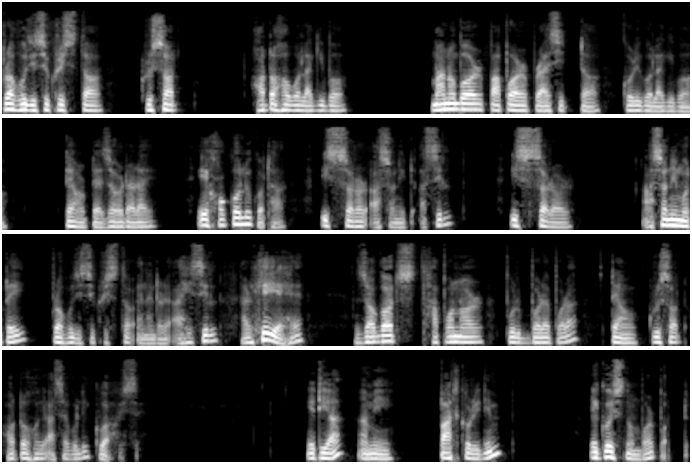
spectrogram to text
প্ৰভু যীশুখ্ৰীষ্ট ক্ৰুচত হত হ'ব লাগিব মানৱৰ পাপৰ প্ৰায়চিত্ৰ কৰিব লাগিব তেওঁৰ তেজৰ দ্বাৰাই। এই সকলো কথা ঈশ্বৰৰ আঁচনিত আছিল। ঈশ্বৰৰ আঁচনি মতেই প্ৰভু যীশুখ্ৰীষ্ট এনেদৰে আহিছিল আৰু সেয়েহে জগত স্থাপনৰ পূৰ্বৰে পৰা তেওঁ ক্ৰুচত হত হৈ আছে বুলি কোৱা হৈছে। এতিয়া আমি পাঠ কৰি দিম একৈশ নম্বৰ পদটো।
